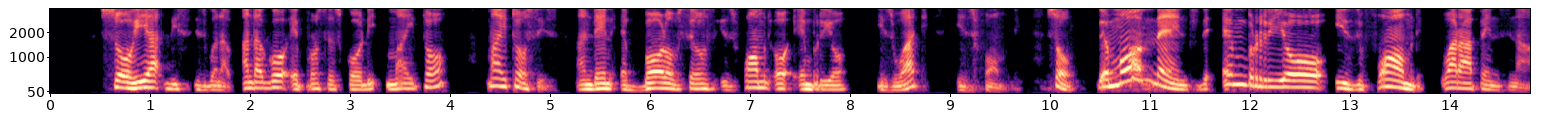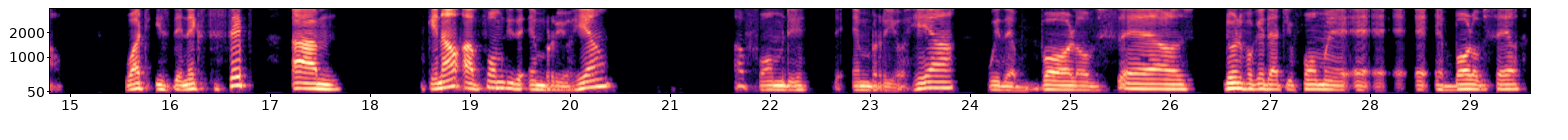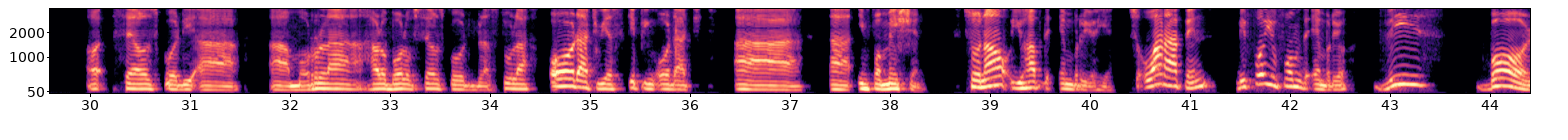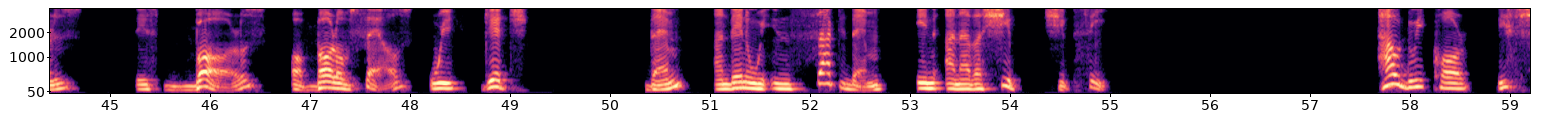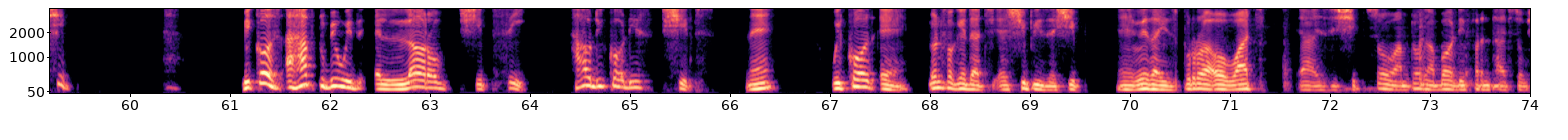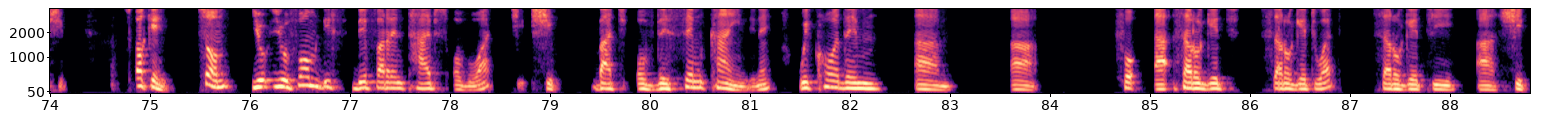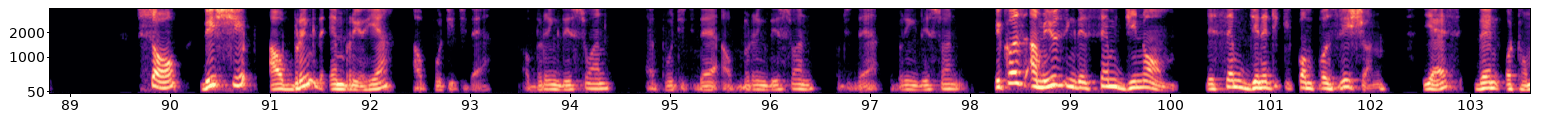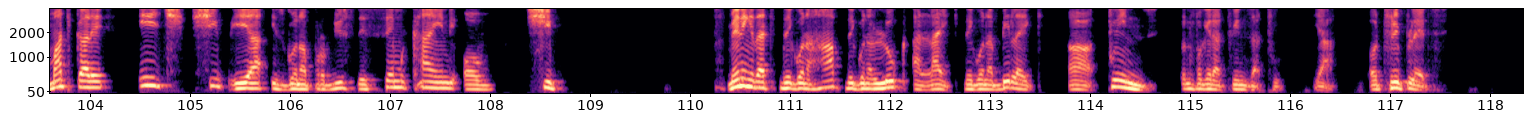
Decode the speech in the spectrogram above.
So here, this is going to undergo a process called mito mitosis. And then a ball of cells is formed or embryo is what? Is formed. So the moment the embryo is formed, what happens now? What is the next step? Um, okay, now I've formed the embryo here. I've formed the, embryo here with a ball of cells. Don't forget that you form a, a, a, a ball of cell, uh, cells called the uh, uh, morula, hollow ball of cells called blastula, all that we are skipping all that uh, uh, information. So now you have the embryo here. So what happens before you form the embryo? These balls, these balls or ball of cells, we get them and then we insert them in another ship, ship C. How do we call this ship? Because I have to be with a lot of ship C. How do you call these ships? Ne? We call, uh, don't forget that a ship is a ship, uh, whether it's plural or what, uh, is a ship. So I'm talking about different types of ship. Okay, so you, you form these different types of what? Ship, but of the same kind. You know? We call them um, uh, for uh, surrogate, surrogate what? Surrogate uh, ship. So this ship, I'll bring the embryo here. I'll put it there. I'll bring this one. I'll put it there. I'll bring this one. Put it there. Bring this one. Because I'm using the same genome, the same genetic composition, yes, then automatically each ship here is going to produce the same kind of ship. Meaning that they're to have, they're to look alike. They're to be like uh, twins. Don't forget that twins are two. Yeah. Or triplets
